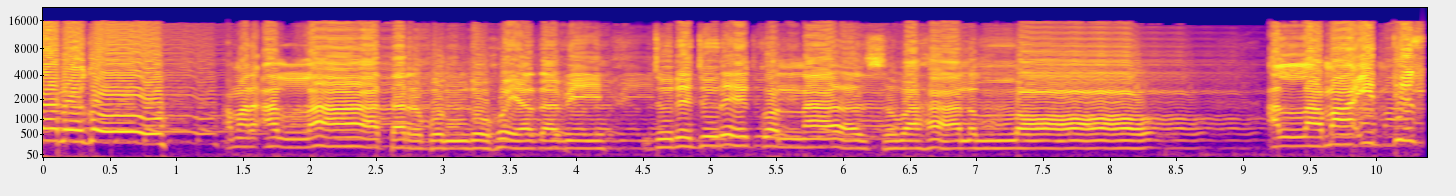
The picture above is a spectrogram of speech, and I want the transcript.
যাবে গো, আমার আল্লাহ তার বন্ধু হইয়া যাবে। জোরে জোরে কন্যা, সুবহানাল্লাহ। আল্লামা ইদ্রিস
